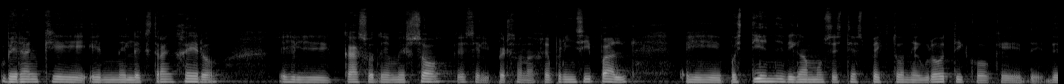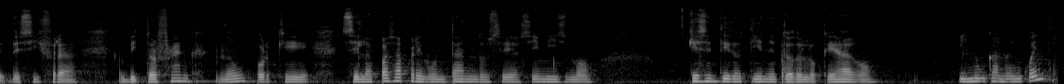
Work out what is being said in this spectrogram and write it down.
verán que en el extranjero, el caso de Merceau, que es el personaje principal, eh, pues tiene, digamos, este aspecto neurótico que descifra Víctor Frank, ¿no? Porque se la pasa preguntándose a sí mismo qué sentido tiene todo lo que hago y nunca lo encuentra,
